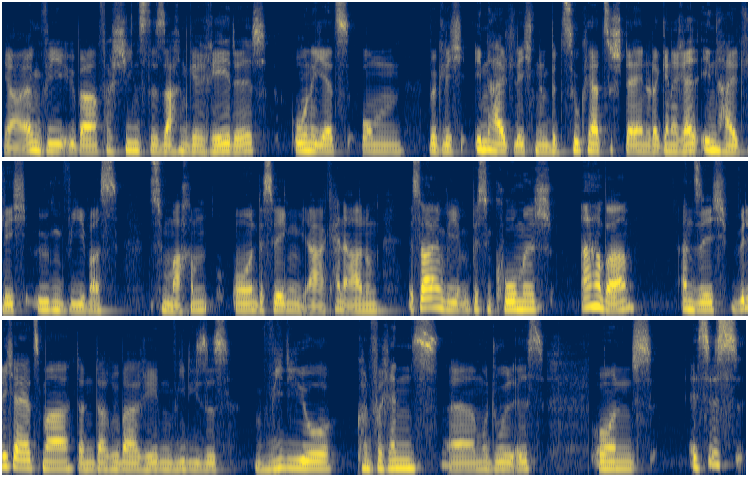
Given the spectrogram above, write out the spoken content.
ja, irgendwie über verschiedenste Sachen geredet, ohne jetzt um wirklich inhaltlich einen Bezug herzustellen oder generell inhaltlich irgendwie was zu machen. Und deswegen, ja, keine Ahnung. Es war irgendwie ein bisschen komisch, aber an sich will ich ja jetzt mal dann darüber reden, wie dieses Videokonferenzmodul äh, ist. Und es ist,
